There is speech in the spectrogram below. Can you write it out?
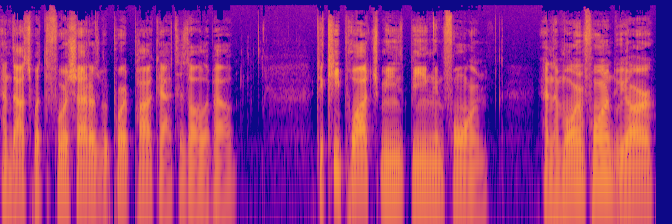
and that's what the Foreshadows Report podcast is all about. To keep watch means being informed. And the more informed we are,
